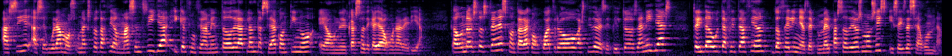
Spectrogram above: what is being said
Así aseguramos una explotación más sencilla y que el funcionamiento de la planta sea continuo, eh, aun en el caso de que haya alguna avería. Cada uno de estos trenes contará con cuatro bastidores de filtros de anillas, 30 de ultrafiltración, 12 líneas de primer paso de osmosis y 6 de segunda.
